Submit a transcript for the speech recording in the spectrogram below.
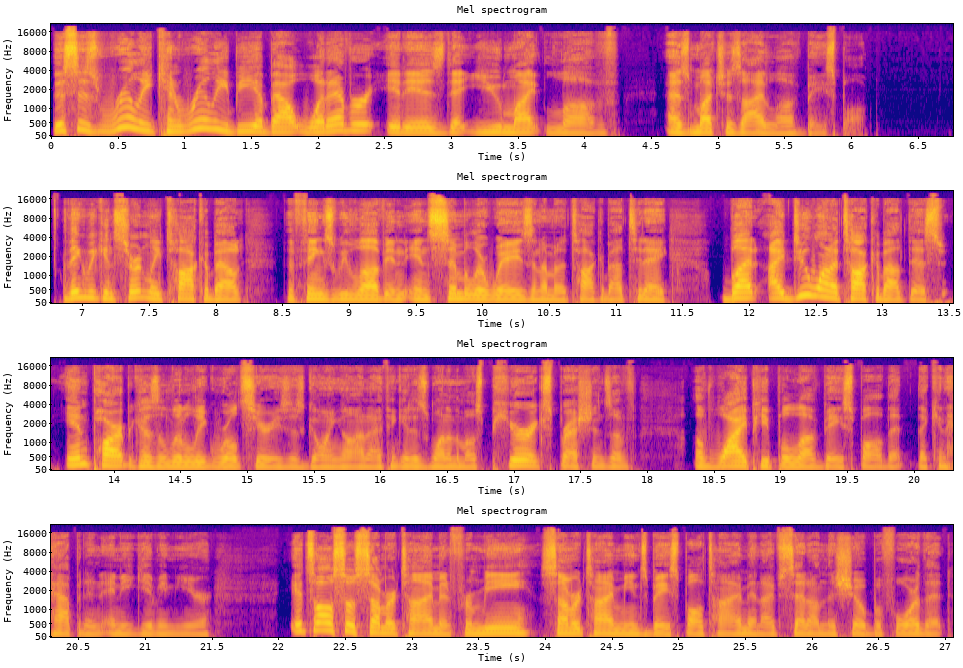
This is really can really be about whatever it is that you might love as much as I love baseball. I think we can certainly talk about the things we love in, in similar ways, and I'm going to talk about today. But I do want to talk about this in part because the Little League World Series is going on. I think it is one of the most pure expressions of of why people love baseball that, that can happen in any given year. It's also summertime, and for me, summertime means baseball time. And I've said on this show before that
